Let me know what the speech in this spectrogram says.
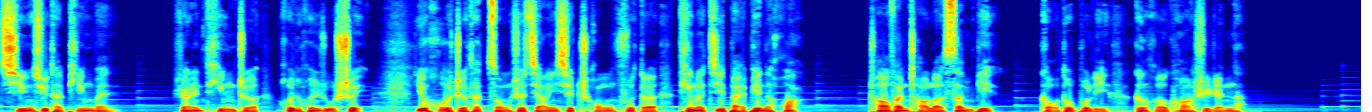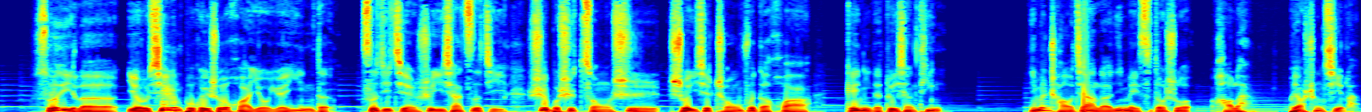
情绪太平稳，让人听着昏昏入睡；又或者他总是讲一些重复的、听了几百遍的话，炒饭炒了三遍，狗都不理，更何况是人呢？所以了，有些人不会说话有原因的，自己检视一下自己是不是总是说一些重复的话给你的对象听。你们吵架了，你每次都说好了，不要生气了。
